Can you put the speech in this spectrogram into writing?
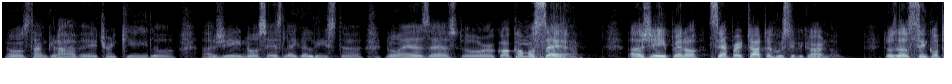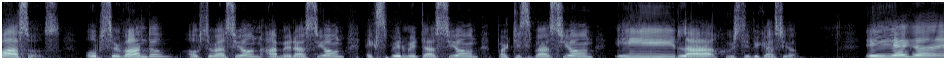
no es tan grave, tranquilo, allí no seas legalista, no es esto, o como sea, allí, pero siempre trata de justificarlo. Entonces, los cinco pasos, observando, observación, admiración, experimentación, participación y la justificación. Y llega,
